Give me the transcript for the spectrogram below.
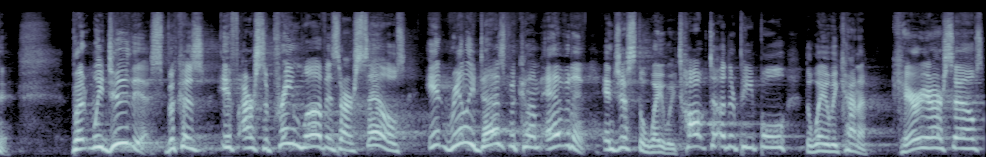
but we do this because if our supreme love is ourselves, it really does become evident in just the way we talk to other people, the way we kind of carry ourselves,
